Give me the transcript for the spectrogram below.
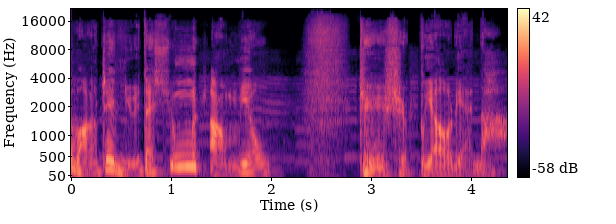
往这女的胸上瞄，真是不要脸呐！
